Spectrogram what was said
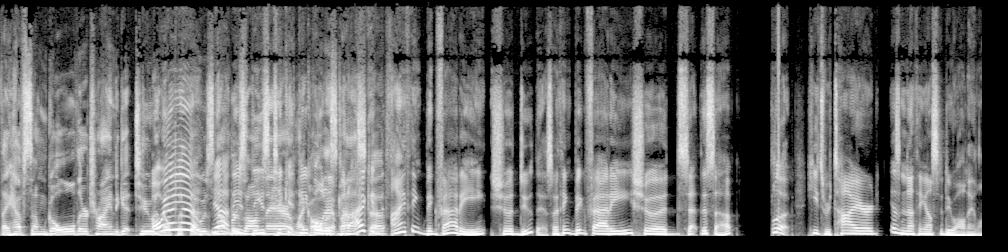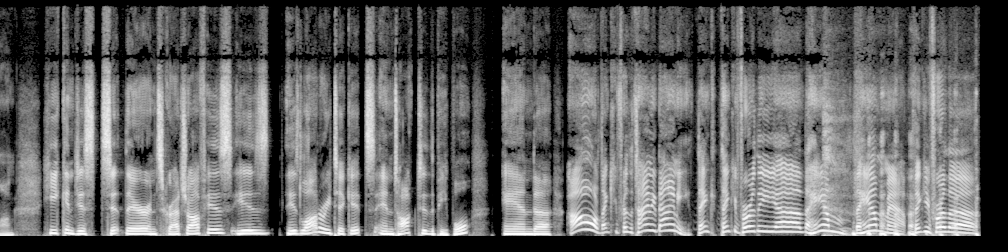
they have some goal they're trying to get to and Oh they'll yeah, put yeah, those yeah. numbers These on these there ticket and like people, all this but of I stuff could, I think Big Fatty should do this. I think Big Fatty should set this up. Look, he's retired. He has nothing else to do all day long. He can just sit there and scratch off his his his lottery tickets and talk to the people. And uh, oh, thank you for the tiny diny. Thank thank you for the uh, the ham the ham map. Thank you for the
